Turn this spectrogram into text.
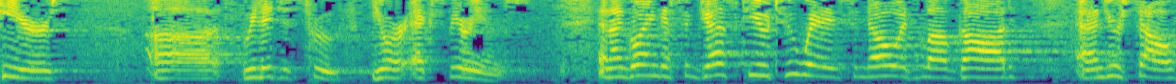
hears uh, religious truth, your experience. And I'm going to suggest to you two ways to know and love God and yourself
